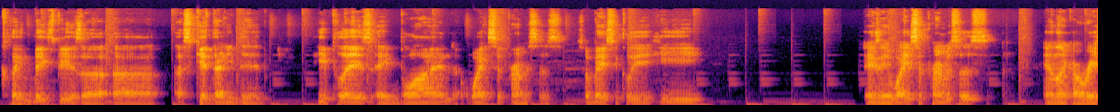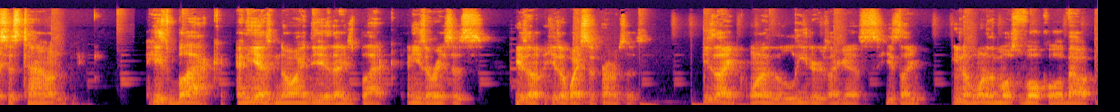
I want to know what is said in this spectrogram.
Clayton Bigsby is a, a a skit that he did. He plays a blind white supremacist. So basically, he is a white supremacist in like a racist town he's black and he has no idea that he's black and he's a racist. He's a he's a white supremacist. He's like one of the leaders, I guess. He's like you know one of the most vocal about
